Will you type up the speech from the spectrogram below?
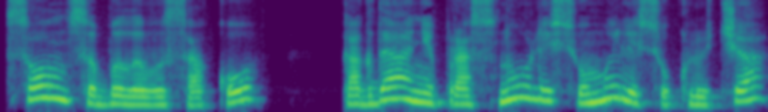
Солнце было высоко, когда они проснулись, умылись у ключа,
